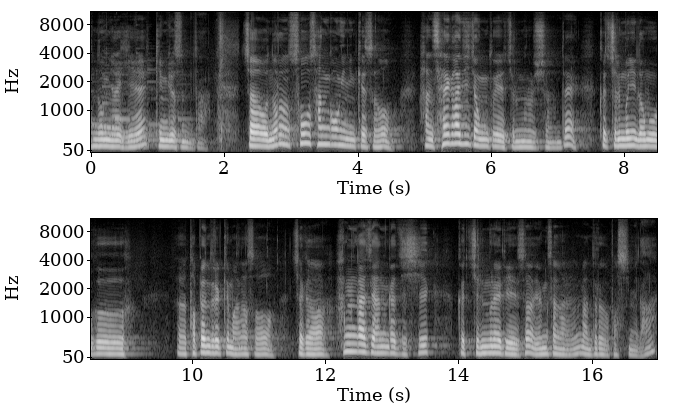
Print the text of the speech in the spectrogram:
운동 이야기의 김 교수입니다. 자, 오늘은 소상공인님께서 한 세 가지 정도의 질문을 주셨는데 그 질문이 너무 그 어, 답변 드릴 게 많아서 제가 한 가지 한 가지씩 그 질문에 대해서 영상을 만들어 봤습니다.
